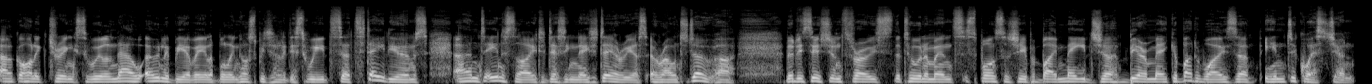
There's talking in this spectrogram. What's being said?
Alcoholic drinks will now only be available in hospitality suites at stadiums and inside designated areas around Doha. The decision throws the tournament's sponsorship by major beer maker Budweiser into question.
